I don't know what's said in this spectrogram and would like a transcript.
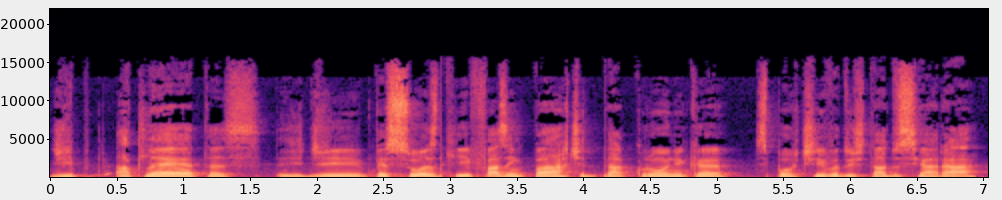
de atletas e de pessoas que fazem parte da crônica esportiva do estado do Ceará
